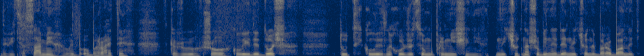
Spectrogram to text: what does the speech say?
дивіться самі, ви обирайте. Скажу, що коли йде дощ, тут, коли знаходжусь в цьому приміщенні, не чутно, щоб і ніде нічого не барабанить.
